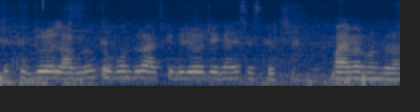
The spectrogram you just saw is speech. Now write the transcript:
তো খুব জোরে লাগল। তো বন্ধুরা আজকে ভিডিওটি এখানে শেষ করছি। বাই বাই বন্ধুরা।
